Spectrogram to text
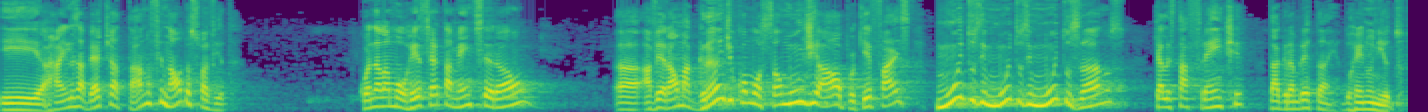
E a rainha Elizabeth já está no final da sua vida. Quando ela morrer, certamente serão haverá uma grande comoção mundial, porque faz muitos e muitos e muitos anos que ela está à frente da Grã-Bretanha, do Reino Unido.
